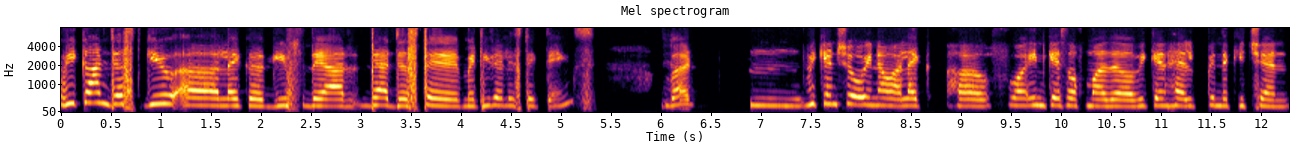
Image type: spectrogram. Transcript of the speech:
we can't just give uh, like uh, gifts. They are they are just uh, materialistic things. Yeah, But mm, we can show in our like uh, for in case of mother, we can help in the kitchen.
